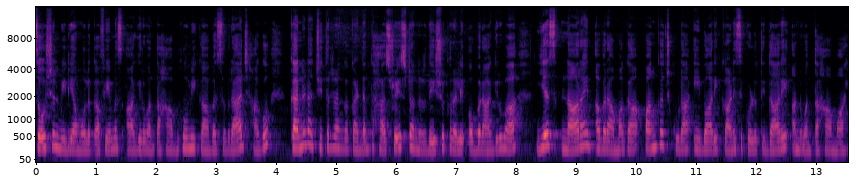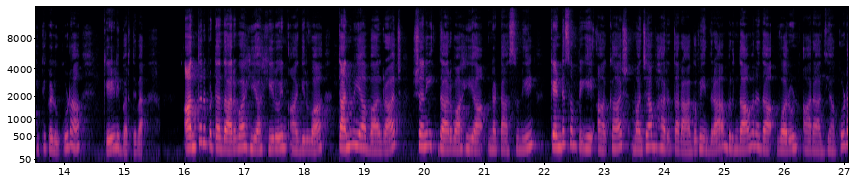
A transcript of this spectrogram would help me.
ಸೋಷಿಯಲ್ ಮೀಡಿಯಾ ಮೂಲಕ ಫೇಮಸ್ ಆಗಿರುವಂತಹ ಭೂಮಿಕಾ ಬಸವರಾಜ್ ಹಾಗೂ ಕನ್ನಡ ಚಿತ್ರರಂಗ ಕಂಡಂತಹ ಶ್ರೇಷ್ಠ ನಿರ್ದೇಶಕರಲ್ಲಿ ಒಬ್ಬರಾಗಿರುವ ಎಸ್. ನಾರಾಯಣ್ ಅವರ ಮಗ ಪಂಕಜ್ ಕೂಡ ಈ ಬಾರಿ ಕಾಣಿಸಿಕೊಳ್ಳುತ್ತಿದ್ದಾರೆ ಅನ್ನುವಂತಹ ಮಾಹಿತಿಗಳು ಕೂಡ ಕೇಳಿ ಬರ್ತಿವೆ. ಅಂತರಪಟ ಧಾರಾವಾಹಿಯ ಹೀರೋಯಿನ್ ಆಗಿರುವ ತನ್ವಿಯಾ ಬಾಲರಾಜ್, ಶನಿ ಧಾರಾವಾಹಿಯ ನಟ ಸುನೀಲ್ ಕೆಂಡಸಂಪಿಗೆ ಆಕಾಶ್ ಮಜಾ ಭಾರತ ರಾಘವೇಂದ್ರ, ಬೃಂದಾವನದ ವರುಣ್ ಆರಾಧ್ಯ ಕೂಡ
